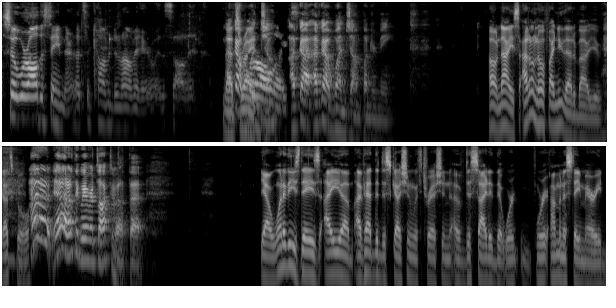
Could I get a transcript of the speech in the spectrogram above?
so we're all the same there. That's the common denominator with solid. That's right. I've got I've got one jump under me. Oh, nice. I don't know if I knew that about you. That's cool. I yeah, I don't think we ever talked about that. Yeah, one of these days, I uh, I've had the discussion with Trish, and I've decided that we're we're I'm going to stay married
